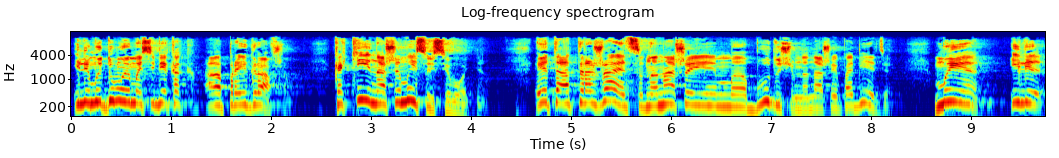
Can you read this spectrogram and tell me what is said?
или мы думаем о себе как о проигравшем. Какие наши мысли сегодня? Это отражается на нашем будущем, на нашей победе. Мы или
